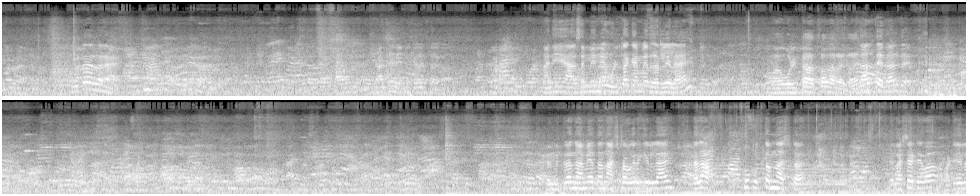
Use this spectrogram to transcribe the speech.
कुठं आलं नाही आणि असं मी उलटा कॅमेरा धरलेला आहे. उलटा असा धरायचा आहे. चालतंय चालतंय. तर मित्रांनो आम्ही आता नाश्ता वगैरे केलेला आहे. दादा खूप उत्तम नाश्ता. तर लक्षात ठेवा हॉटेल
